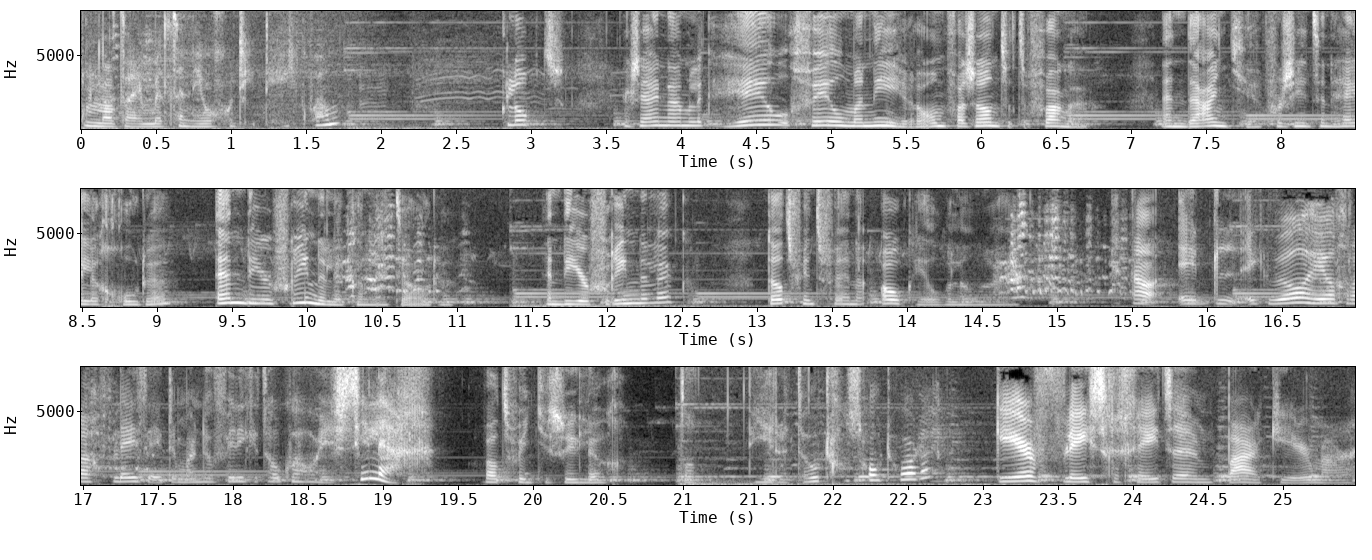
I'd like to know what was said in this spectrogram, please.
Omdat hij met een heel goed idee kwam. Klopt, er zijn namelijk heel veel manieren om fazanten te vangen. En Daantje verzint een hele goede en diervriendelijke methode. En diervriendelijk, dat vindt Fenne ook heel belangrijk. Nou, ik, ik wil heel graag vlees eten, maar dan vind ik het ook wel weer zielig. Wat vind je zielig? Dat dieren doodgeschoten worden? Een keer vlees gegeten, een paar keer, maar...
